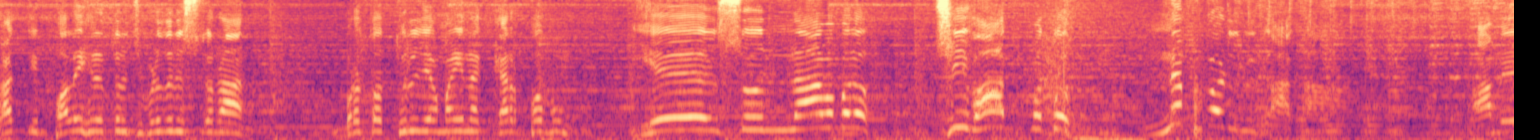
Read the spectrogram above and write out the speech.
ప్రతి బలహీనత నుంచి విడుదలిస్తున్నాను మృత తుల్యమైన గర్భము ఏసు నామములో జీవాత్మతో నింపబడును గాక. ఆమె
